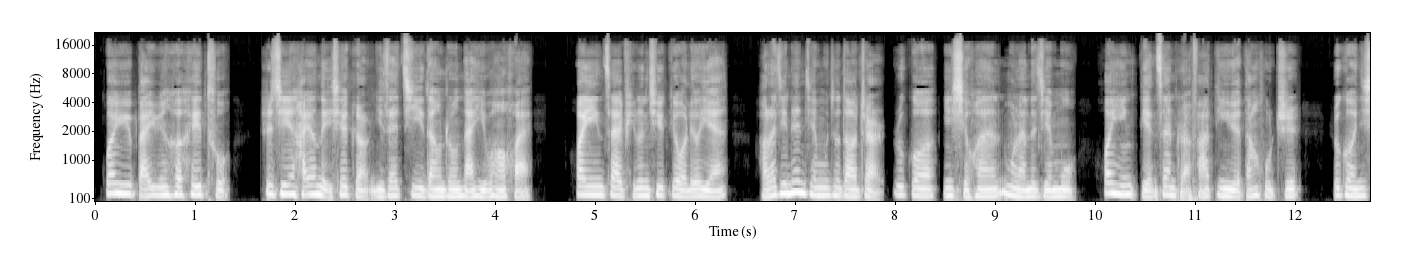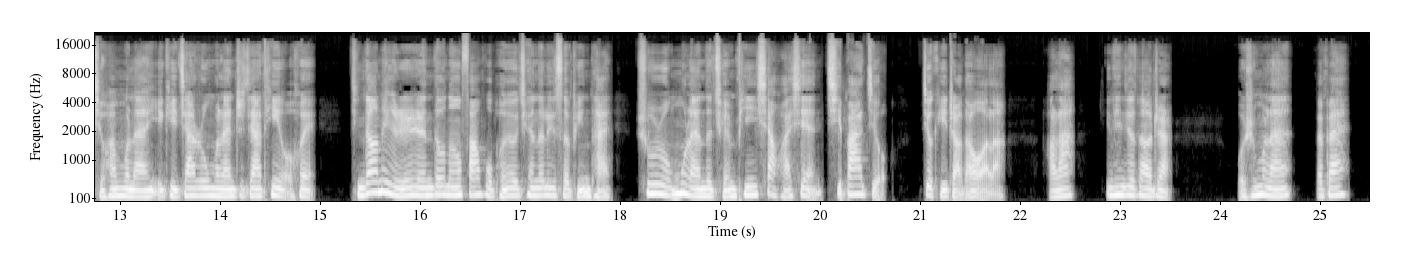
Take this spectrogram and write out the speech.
关于白云和黑土，至今还有哪些梗你在记忆当中难以忘怀？欢迎在评论区给我留言。好了，今天节目就到这儿。如果你喜欢木兰的节目，欢迎点赞、转发、订阅、当护知。如果你喜欢木兰，也可以加入木兰之家听友会。请到那个人人都能发布朋友圈的绿色平台，输入木兰的全拼下划线七八九，就可以找到我了。好啦，今天就到这儿，我是木兰，拜拜。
